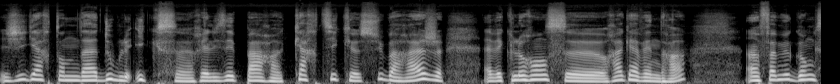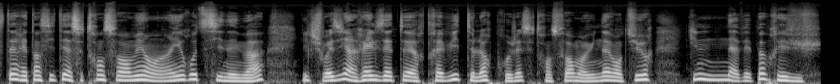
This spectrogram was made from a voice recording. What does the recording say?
Gigartanda Double X réalisé par Kartik Subaraj avec Laurence Raghavendra. Un fameux gangster est incité à se transformer en un héros de cinéma. Il choisit un réalisateur. Très vite, leur projet se transforme en une aventure qu'il n'avait pas prévue.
